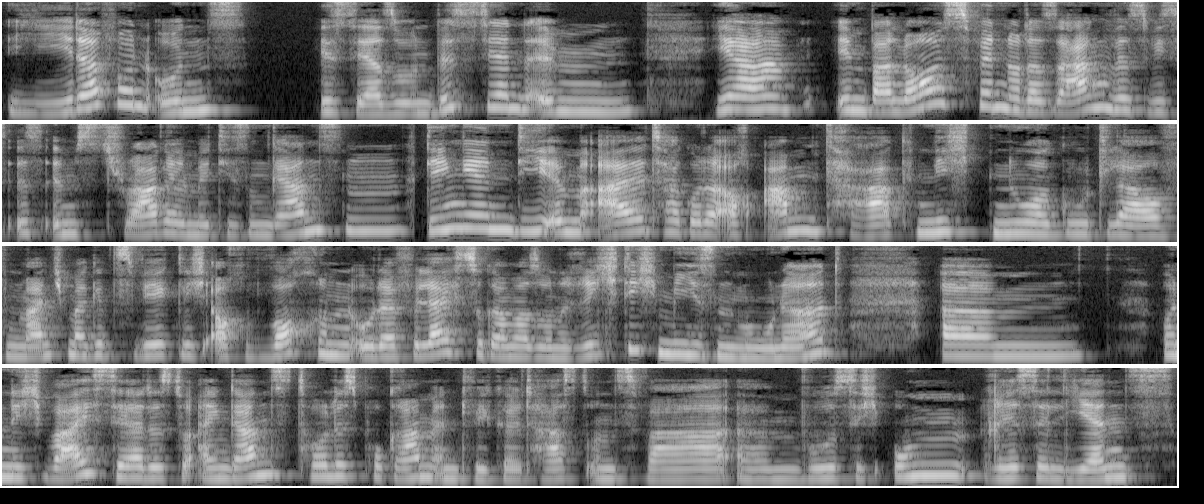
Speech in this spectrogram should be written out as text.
jeder von uns ist ja so ein bisschen im, ja, im Balance finden oder sagen wir es, wie es ist, im Struggle mit diesen ganzen Dingen, die im Alltag oder auch am Tag nicht nur gut laufen. Manchmal gibt's wirklich auch Wochen oder vielleicht sogar mal so einen richtig miesen Monat. Ähm, und ich weiß ja, dass du ein ganz tolles Programm entwickelt hast, und zwar, ähm, wo es sich um Resilienz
